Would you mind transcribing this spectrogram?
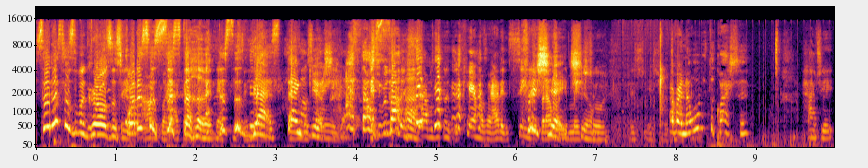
So this is what girls is for. This is like, sisterhood. This is yes. Thank you. I felt something. I was looking at the camera. I like, I didn't see Appreciate it, but I wanted to make you. Sure it's, it's All right, now what was the question? How did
